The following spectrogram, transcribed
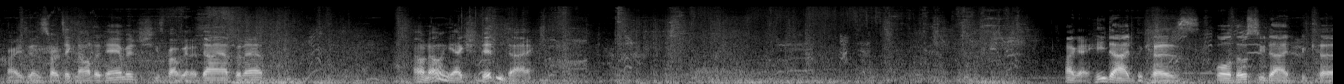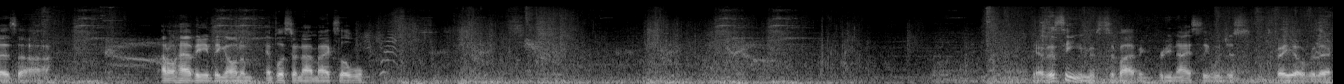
Alright, he's going to start taking all the damage. He's probably going to die after that. Oh no, he actually didn't die. Okay, he died because, well, those two died because uh, I don't have anything on them, and plus they're not max level. Yeah, this team is surviving pretty nicely with just Faye over there.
